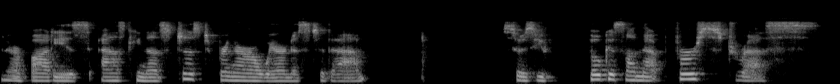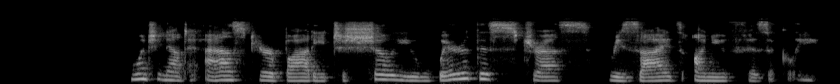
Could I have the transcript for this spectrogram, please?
and our body is asking us just to bring our awareness to that. So as you focus on that first stress. I want you now to ask your body to show you where this stress resides on you physically.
